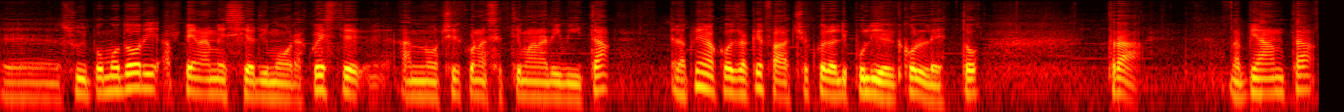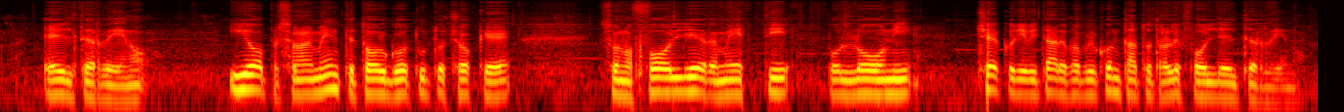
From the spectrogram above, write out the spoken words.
eh, sui pomodori appena messi a dimora. Queste hanno circa una settimana di vita e la prima cosa che faccio è quella di pulire il colletto tra la pianta e il terreno. Io personalmente tolgo tutto ciò che sono foglie, rametti, polloni, cerco di evitare proprio il contatto tra le foglie e il terreno.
